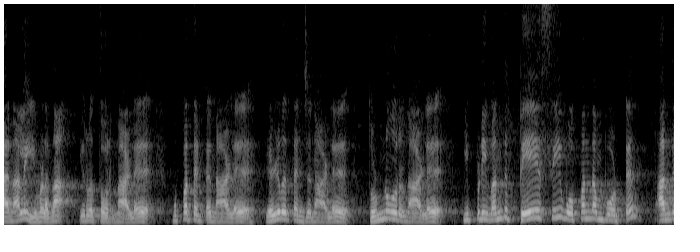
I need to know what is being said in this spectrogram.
அதனால் இவ்வளோ தான் இருபத்தோரு நாள் முப்பத்தெட்டு நாள் எழுபத்தஞ்சு நாள் தொண்ணூறு நாள். இப்படி வந்து பேசி ஒப்பந்தம் போட்டு அந்த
